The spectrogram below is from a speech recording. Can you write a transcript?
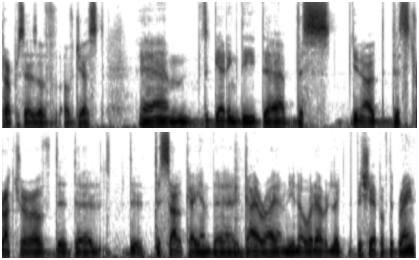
purposes of of just um, getting the the this you know the structure of the the the, the sulci and the gyri and you know whatever like the shape of the brain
